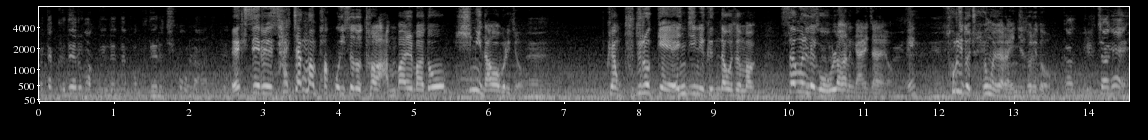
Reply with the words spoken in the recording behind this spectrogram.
근데 그대로 갖고 있는데 뭐 그대로 치고 올라가는데. 엑셀을 살짝만 밟고 있어도 더 안 밟아도 힘이 나와버리죠. 네. 그냥 부드럽게 엔진이 근다고 해서 막 썸을 내고 올라가는 게 아니잖아요. 그렇지. 예? 예. 소리도 조용하잖아, 엔진 소리도. 그러니까 일정에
